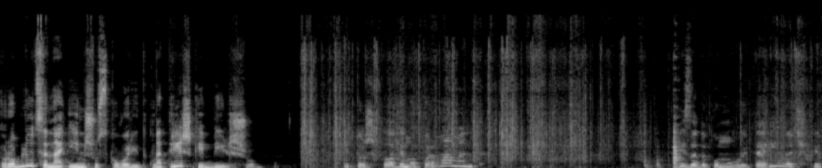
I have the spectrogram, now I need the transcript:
роблю це на іншу сковорідку, на трішки більшу. І тож кладемо пергамент і за допомогою тарілочки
